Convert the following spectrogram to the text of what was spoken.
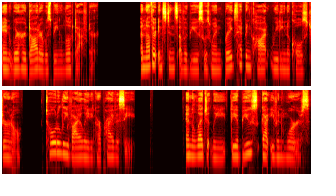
and where her daughter was being looked after. Another instance of abuse was when Briggs had been caught reading Nicole's journal, totally violating her privacy. And allegedly, the abuse got even worse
